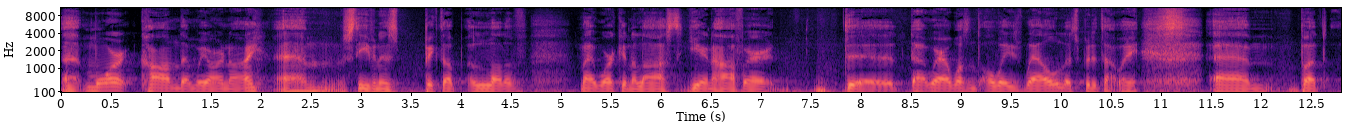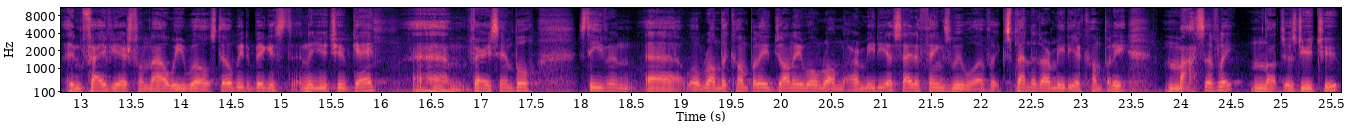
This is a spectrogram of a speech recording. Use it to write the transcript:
uh, more calm than we are now. Um, Stephen has picked up a lot of my work in the last year and a half, where the that where I wasn't always well. Let's put it that way. Um, but in five years from now, we will still be the biggest in the YouTube game. Um, very simple. Stephen uh, will run the company. Johnny will run our media side of things. We will have expanded our media company massively, not just YouTube.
